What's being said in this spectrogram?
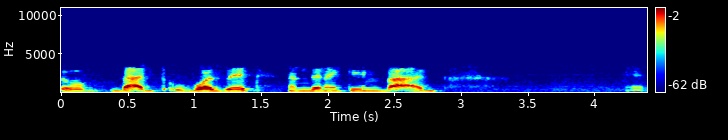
So that was it. And then I came back. And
